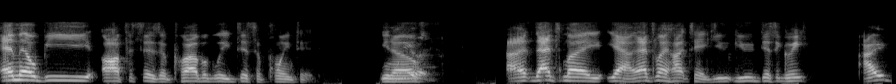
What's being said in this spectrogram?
MLB offices are probably disappointed. You know, Really? I, that's my yeah, that's my hot take. You you disagree? I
